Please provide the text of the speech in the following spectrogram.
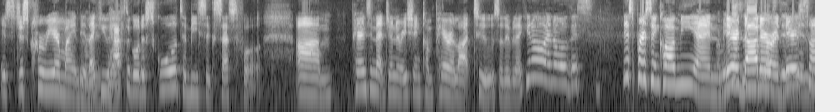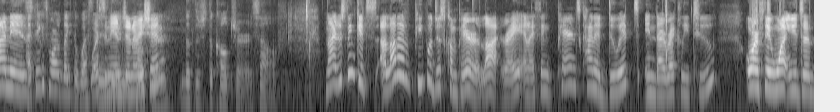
it's just career minded. Like you yeah. have to go to school to be successful. Um, parents in that generation compare a lot too, so they'd be like, you know, I know this this person called me, and Or maybe their it's like the daughter or their Indian- son is. I think it's more like the West, West Indian, Indian generation? culture, the, the the culture itself. No, I just think it's a lot of people just compare a lot, right? And I think parents kind of do it indirectly too. Or if they want you to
